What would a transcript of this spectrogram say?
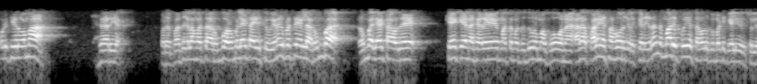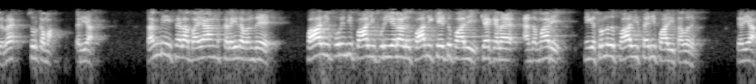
முடிச்சுக்கிறோமா சரி ஒரு பத்து கிலோமீட்டர் ரொம்ப ரொம்ப லேட் ஆயிடுச்சு எனக்கு பிரச்சனை இல்லை ரொம்ப ரொம்ப லேட் ஆகுது கே கே நகரு மத்த மத்த தூரமா போகணும் அதான் பழைய சகோதரர்களை கேட்கிறேன் இந்த மாதிரி புதிய சகோதரர்கள் மட்டும் கேள்வி சொல்லிடுறேன். சுருக்கமா. சரியா? தம்பி சில பயான் சில இதை வந்து பாதி புரிஞ்சு பாதி புரியல அல்லது பாதி கேட்டு பாதி கேட்கல அந்த மாதிரி. நீங்க சொன்னது பாதி சரி பாதி தவறு. சரியா?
